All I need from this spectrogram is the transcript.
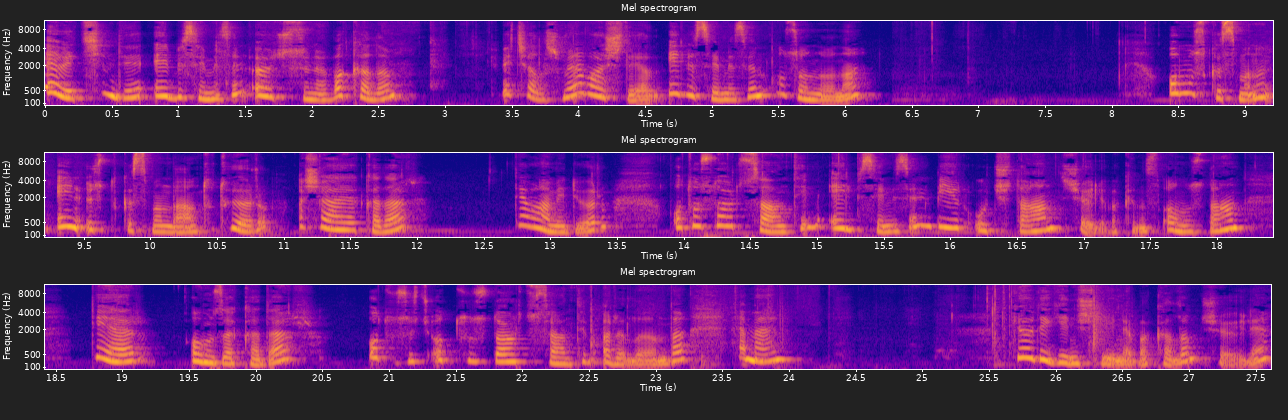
Evet şimdi elbisemizin ölçüsüne bakalım ve çalışmaya başlayalım. Elbisemizin uzunluğuna omuz kısmının en üst kısmından tutuyorum. Aşağıya kadar devam ediyorum. 34 santim elbisemizin bir uçtan şöyle bakınız omuzdan diğer omuza kadar 33-34 santim aralığında hemen gövde genişliğine bakalım şöyle.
